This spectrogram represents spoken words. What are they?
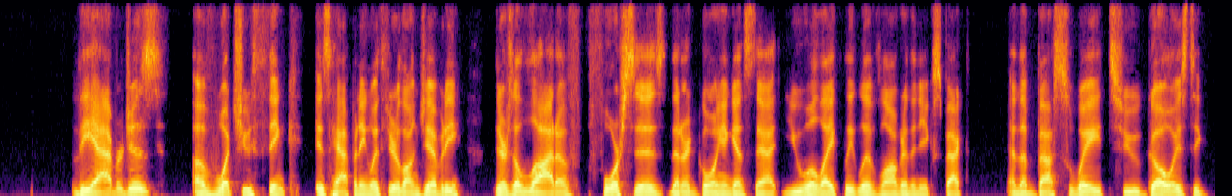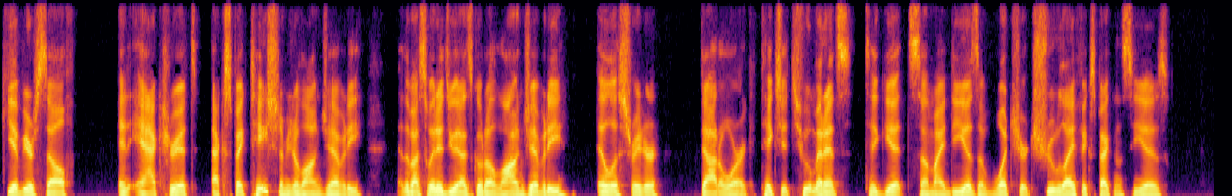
the averages of what you think is happening with your longevity, there's a lot of forces that are going against that. You will likely live longer than you expect. And the best way to go is to give yourself an accurate expectation of your longevity. And the best way to do that is go to longevityillustrator.org. It takes you two minutes to get some ideas of what your true life expectancy is,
